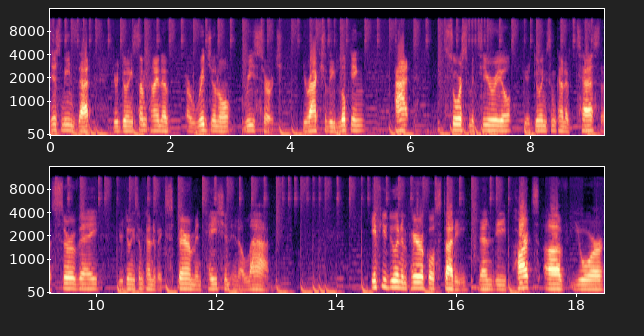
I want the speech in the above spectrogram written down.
This means that you're doing some kind of original research. You're actually looking at source material, you're doing some kind of test, a survey, you're doing some kind of experimentation in a lab. If you do an empirical study, then the parts of your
